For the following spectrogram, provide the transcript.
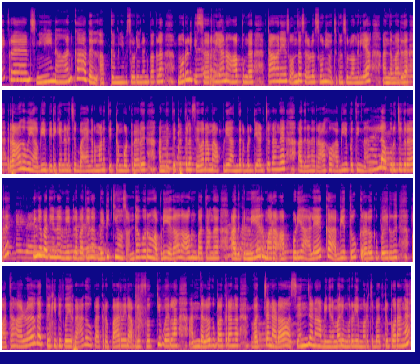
Hi friends நீ நான் காதல். அப்கமிங் எபிசோடு என்னென்னு பார்க்கலாம். முரளிக்கு சரியான ஆப்புங்க. தானே சொந்த செலவில் சூனியம் வச்சுக்கன்னு சொல்லுவாங்க இல்லையா? அந்த மாதிரி தான் ராகவையும் அபியும் பிரிக்க நினச்சி பயங்கரமான திட்டம் போட்டுறாரு. அந்த திட்டத்தில் சிவராம அப்படியே அந்தர்பல்ட்டி அடிச்சிடுறாங்க. அதனால ராகவ் அபியை பற்றி நல்லா புரிஞ்சுக்கிறாரு. இங்கே பார்த்தீங்கன்னா வீட்டில் பார்த்தீங்கன்னா வெடிக்கும் சண்டை வரும். அப்படியே ஏதாவது ஆகும்னு பார்த்தாங்க. அதுக்கு நேர் மரம் அப்படியே அழேக்க அபியை தூக்குற அளவுக்கு போயிடுது பார்த்தா அழகாக தூக்கிட்டு போய் ராகவ் பார்க்குற பார்வையில் அப்படியே சொக்கி போயிடலாம் அந்த அளவுக்கு பார்க்குறாங்க. வச்சனடா செஞ்சனா அப்படிங்கிற மாதிரி முரளியை முறைச்சி பார்த்துட்டு போகிறாங்க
